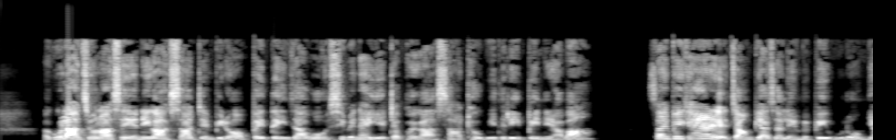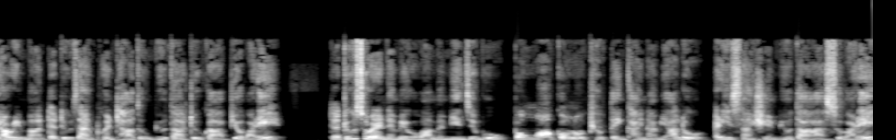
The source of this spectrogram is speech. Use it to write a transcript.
။အခုလဇွန်လ10ရက်နေ့ကစတင်ပြီးတော့ပိတ်သိမ်းကြဖို့စီပင်းနဲ့ရဲတပ်ဖွဲ့ကစထုတ်ပြီးတတိပေးနေတာပါ။ ဆိုင်ပိတ်ခိုင်းရတဲ့အကြောင်းပြချက်လည်းမပေးဘူးလို့မြောက်ရီမှာတက်တူးဆိုင်ဖွင့်ထားသူမျိုးသားတူကပြောပါတယ်။တက်တူးဆိုတဲ့နာမည်ကိုပါမမြင်ချင်ဘူးပုံကောအကုန်လုံးဖြုတ်သိမ်းခိုင်းတာဗျာလို့အဲ့ဒီဆိုင်ရှင်မျိုးသားကဆိုပါတယ်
